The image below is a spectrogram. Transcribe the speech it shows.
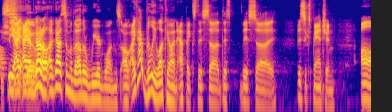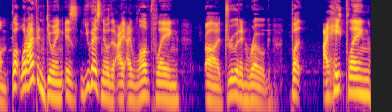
you See, should I, I've got a, I've got some of the other weird ones. Um, I got really lucky on epics this uh this this uh this expansion. Um, but what I've been doing is you guys know that I I love playing uh druid and rogue, but I hate playing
